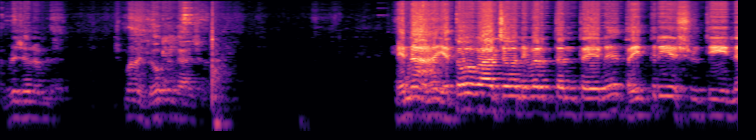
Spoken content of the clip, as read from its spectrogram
அப்படி சொல்ல முடியாது. சும்மா நான் ஜோக்குக்காக சொல்றேன். ஏன்னா எதோ வாச்சோ நிவர்த்தந்தேன்னு தைத்திரிய ஸ்ருதியில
